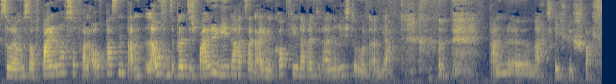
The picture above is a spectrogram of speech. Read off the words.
So, da musst du auf beide noch so voll aufpassen. Dann laufen sie plötzlich beide, jeder hat seinen eigenen Kopf, jeder rennt in eine Richtung und dann, ja, dann äh, macht es richtig Spaß.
